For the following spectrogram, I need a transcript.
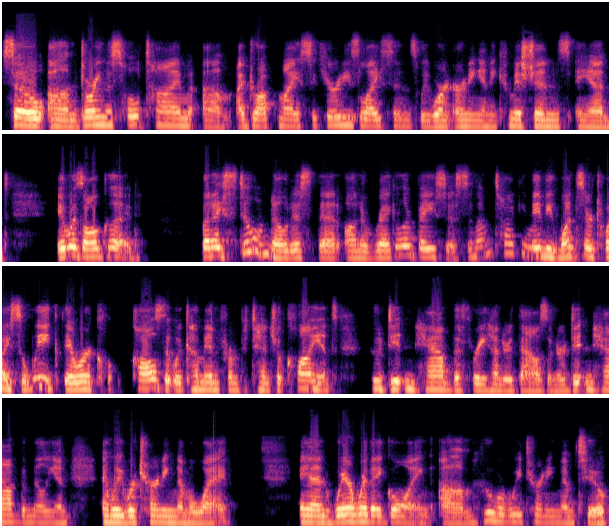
So um, during this whole time um, i dropped my securities license. We weren't earning any commissions and it was all good. But i still noticed that on a regular basis and i'm talking maybe once or twice a week there were cl- calls that would come in from potential clients who didn't have the 300000 or didn't have the million and we were turning them away and where were they going? Um, who were we turning them to?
